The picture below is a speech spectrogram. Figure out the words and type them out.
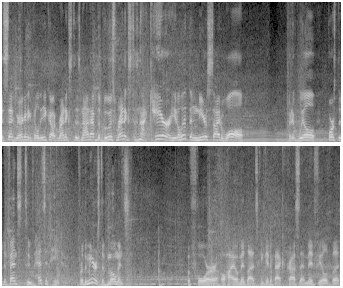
But instead, we are going to get the leak out. Renix does not have the boost. Renix does not care. He'll hit the near side wall, but it will force the defense to hesitate for the merest of moments before Ohio Midlads can get it back across that midfield. But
